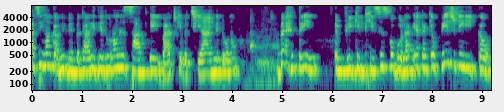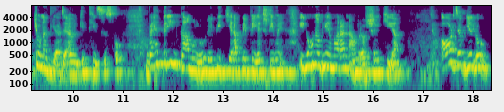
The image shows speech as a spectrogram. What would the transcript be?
असीमा का भी मैं बता रही थी, दोनों ने साथ एक बैच की बच्चियाँ हैं, ये दोनों। बेहतरीन एमपी की थीसिस को बोला गया था कि वो पीएचडी का क्यों ना दिया जाए उनकी थीसिस को। बेहतरीन काम उन्होंने भी किया अपने पीएचडी में। इन्होंने भी हमारा नाम रोशन किया। और जब ये लोग,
